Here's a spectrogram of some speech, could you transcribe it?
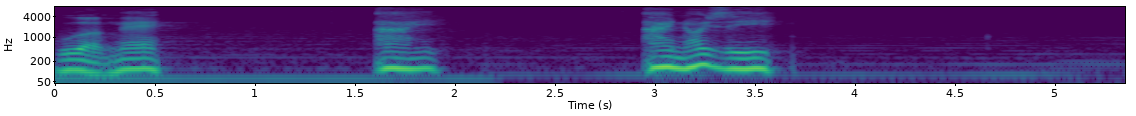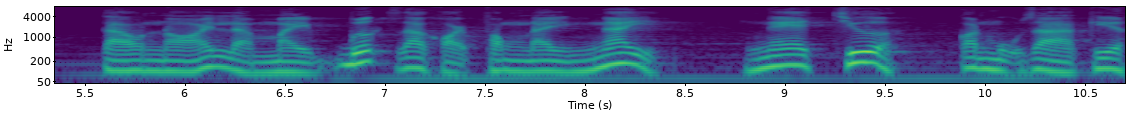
vừa nghe. Ai? Ai nói gì? Tao nói là mày bước ra khỏi phòng này ngay, nghe chưa, con mụ già kia?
